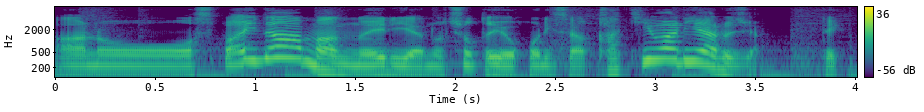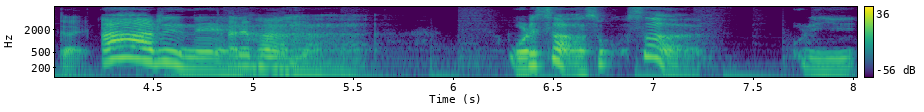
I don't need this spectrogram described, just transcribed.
あのスパイダーマンのエリアのちょっと横にさかき割りあるじゃんでっかい。ああるね。あれも俺さあそこさ俺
